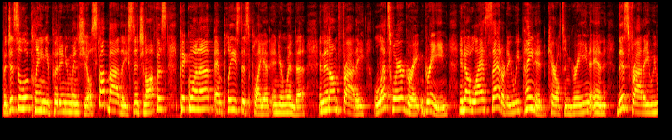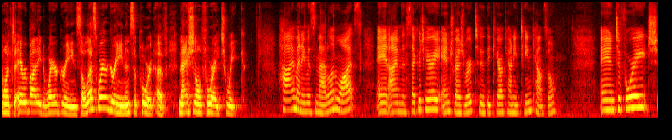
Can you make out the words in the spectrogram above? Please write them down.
but just a little cling you put in your windshield. Stop by the extension office, pick one up, and please display it in your window. And then on Friday, let let's wear great green. You know, last Saturday we painted Carrollton green, and this Friday we want to, everybody to wear green. So let's wear green in support of National 4-H Week. Hi, my name is Madeline Watts, and I am the Secretary and Treasurer to the Carroll County Teen Council. And to 4-H,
